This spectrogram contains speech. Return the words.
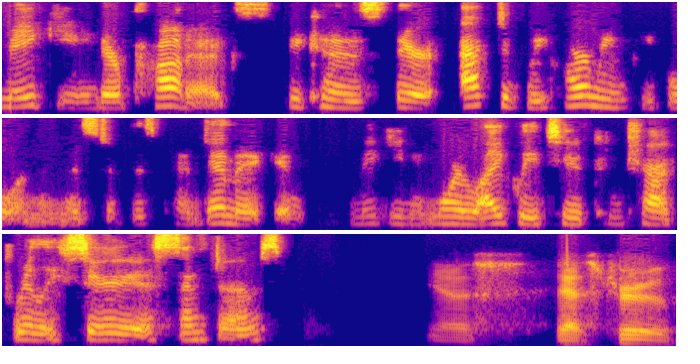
making their products because they're actively harming people in the midst of this pandemic and making it more likely to contract really serious symptoms. Yes, that's true.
